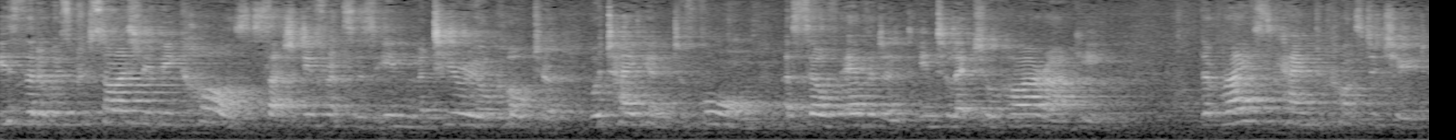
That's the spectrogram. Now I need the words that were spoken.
is that it was precisely because such differences in material culture were taken to form a self-evident intellectual hierarchy that race came to constitute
